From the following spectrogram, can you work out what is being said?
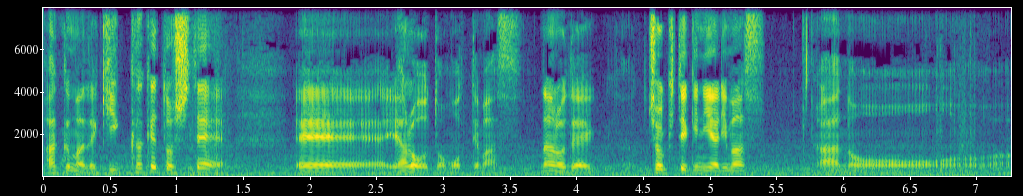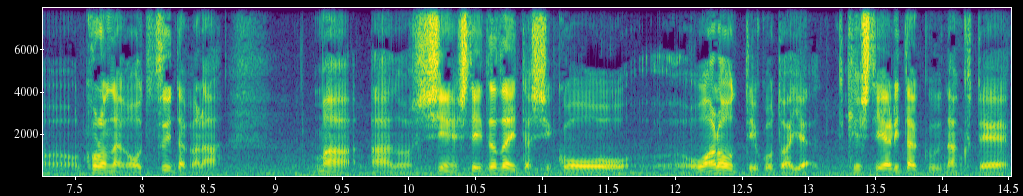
あくまできっかけとして、えーやろうと思ってます。なので長期的にやります。あのーコロナが落ち着いたからまあ、あの支援していただいたしこう終わろうっていうことはや決してやりたくなくて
